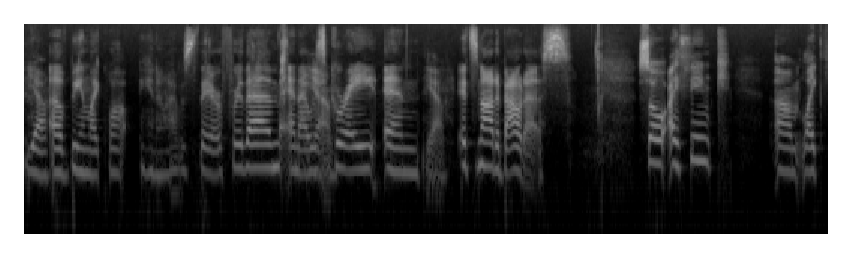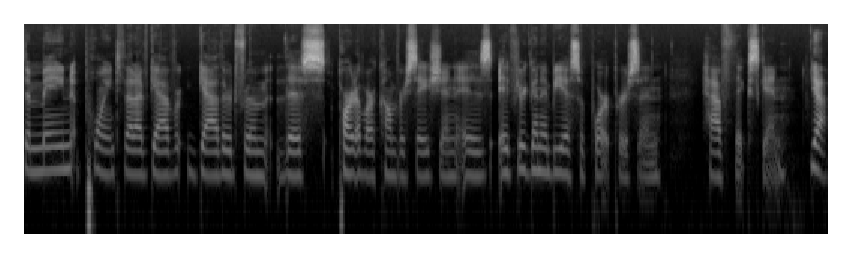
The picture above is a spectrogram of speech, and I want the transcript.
Yeah. of being like, well, you know, I was there for them and I was Yeah. great. And Yeah. it's not about us. So I think, um, like the main point that I've gav- gathered from this part of our conversation is if you're going to be a support person, have thick skin. Yeah.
